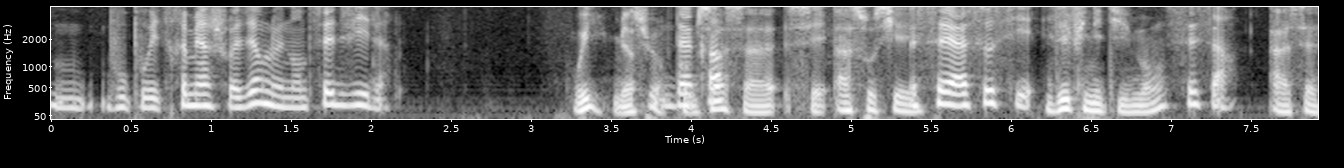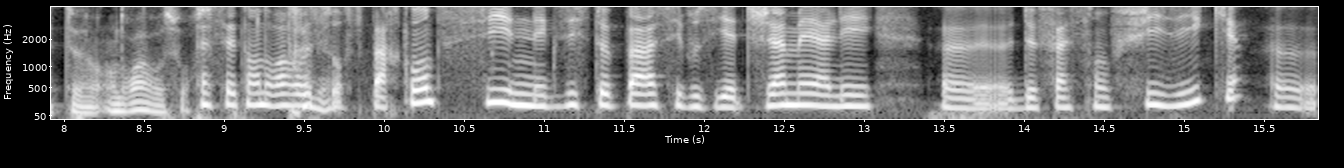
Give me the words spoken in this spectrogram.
vous pouvez très bien choisir le nom de cette ville. Oui, bien sûr. Comme ça, ça c'est associé. C'est associé. Définitivement. C'est ça. À cet endroit ressource. À cet endroit ressource. Par contre, s'il n'existe pas, si vous y êtes jamais allé euh, de façon physique. Euh,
